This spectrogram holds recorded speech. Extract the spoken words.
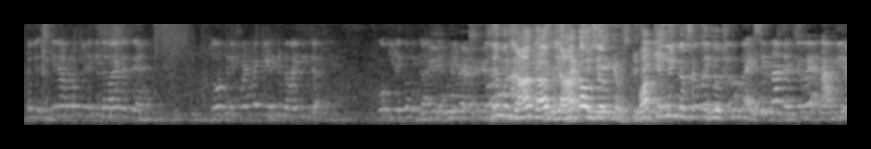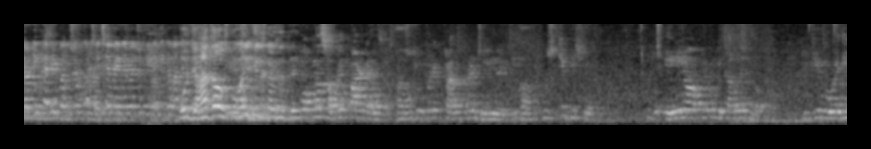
तो जिसके लिए हम लोग कीड़े की दवाई देते हैं तो ट्रीटमेंट में कीड़े की दवाई दी जाती है वो कीड़े को निकाल नहीं वो जहाँ था जहाँ था उसे? वहाँ किल नहीं कर सकते थे उसको वैक्सीन ना देते हुए आप पीरियोडिकली बच्चों को छह छह महीने में जो कीड़े की दवा वो जहाँ था उसको वहीं किल कर देते वो अपना सफ़ेद पार्ट है हाँ। उसके ऊपर एक ट्रांसपेरेंट झिल्ली रहती है हाँ। उसके बीच में था तो एरिया अपने को निकालना ही होगा क्योंकि वो यदि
